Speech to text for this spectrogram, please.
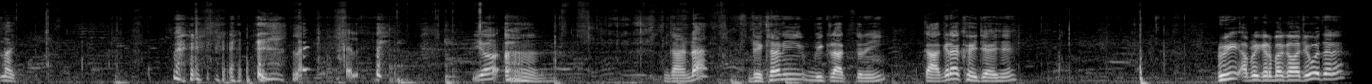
લાય. યો. ગાંડા, ઢેકલાની બીક લાગતો નહીં. કાગરા ખાઈ જાય છે. રૂહી, આપણે ગરબા ગાવા જવું અત્યારે?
